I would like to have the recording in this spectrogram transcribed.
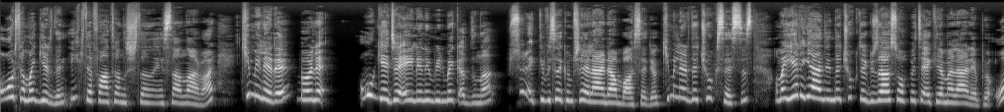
ortama girdin, ilk defa tanıştığın insanlar var. Kimileri böyle o gece eğlenebilmek adına sürekli bir takım şeylerden bahsediyor. Kimileri de çok sessiz ama yeri geldiğinde çok da güzel sohbeti eklemeler yapıyor. O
